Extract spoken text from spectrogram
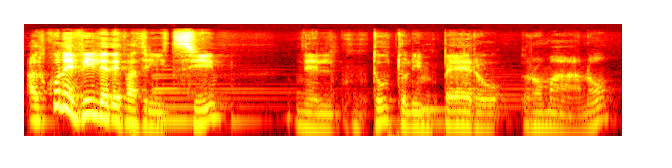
Alcune ville dei patrizi, nel tutto l'impero romano,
